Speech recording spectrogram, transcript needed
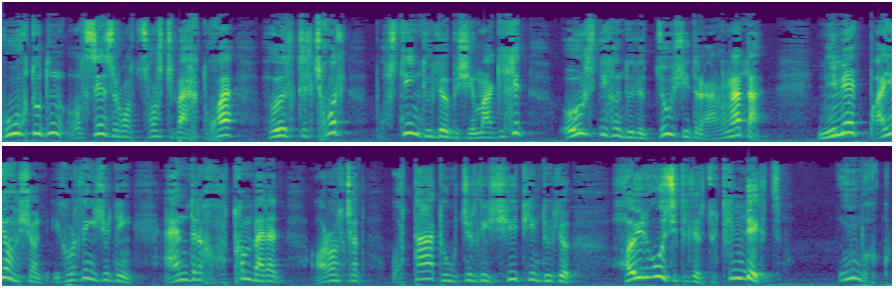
Хүүхдүүд нь улсын сургуульд сурч байх тухай хуульцалчвал бусдын төлөө биш юм а гэхэд өөрсдийнхөө төлөө зөв шийдвэр гаргана да нэмээд баян хошуунд их хурлын гишүүдийн амьдрах хотхон бариад оруулахад утаа төгжрлийг шийдэхийн төлөө хоёргүй сэтгэлээр зүтгэндээ гэсэн. Ийм баггүй.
